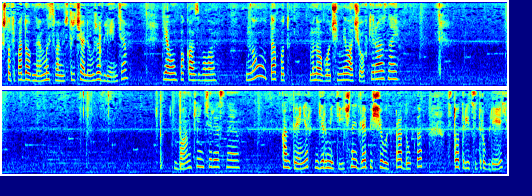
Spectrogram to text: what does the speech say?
Что-то подобное мы с вами встречали уже в ленте. Я вам показывала. Ну, так вот, много очень мелочевки разной. Банки интересные. Контейнер герметичный для пищевых продуктов. 130 рублей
